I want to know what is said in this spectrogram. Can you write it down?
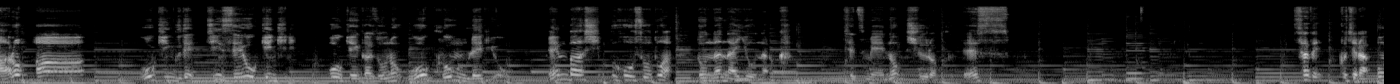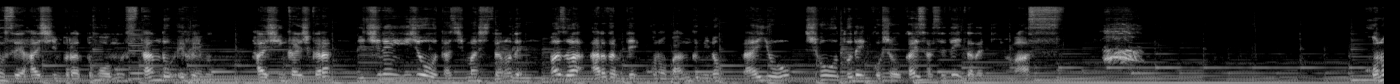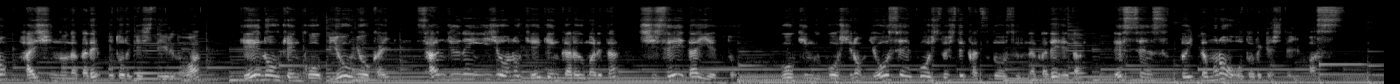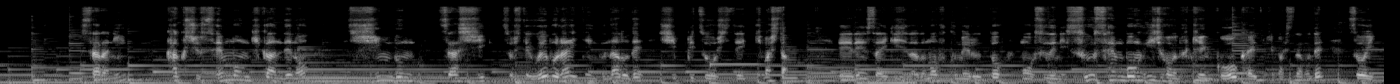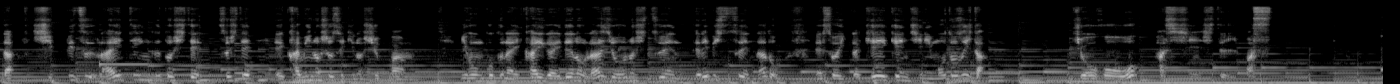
アロハ。ウォーキングで人生を元気に。OK 画像のウォークオンレディオ。メンバーシップ放送とはどんな内容なのか。説明の収録です。さてこちら音声配信プラットフォームスタンド FM 配信開始から1年以上経ちましたのでまずは改めてこの番組の内容をショートでご紹介させていただきます。この配信の中でお届けしているのは芸能健康美容業界30年以上の経験から生まれた姿勢ダイエットウォーキング講師の養成講師として活動する中で得たエッセンスといったものをお届けしています。さらに各種専門機関での新聞雑誌そしてウェブライティングなどで執筆をしてきました、えー、連載記事なども含めるともうすでに数千本以上の原稿を書いてきましたのでそういった執筆ライティングとしてそして、え、紙の書籍の出版日本国内海外でのラジオの出演テレビ出演など、え、そういった経験値に基づいた情報を発信しています。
